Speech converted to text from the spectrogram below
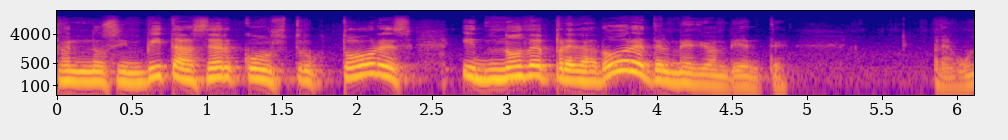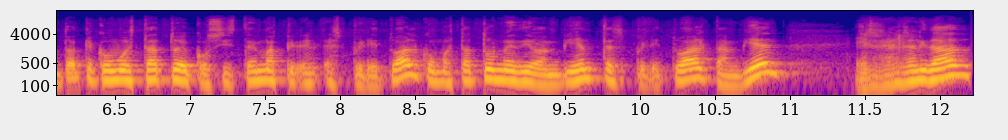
donde nos invita a ser constructores y no depredadores del medio ambiente. Pregúntate cómo está tu ecosistema espiritual, cómo está tu medio ambiente espiritual también. En realidad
